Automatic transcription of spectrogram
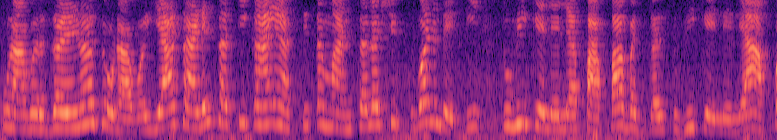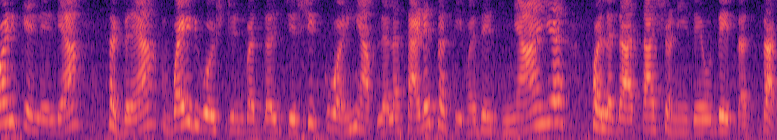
कुणावर जळणं सोडावं या साडेसाती काय असती तर माणसाला शिकवण देती. तुम्ही केलेल्या पापाबद्दल तुम्ही केलेल्या आपण केलेल्या सगळ्या वाईट गोष्टींबद्दलची शिकवण ही आपल्याला साडेसातीमध्ये न्याय फलदाता शनिदेव देत असतात.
